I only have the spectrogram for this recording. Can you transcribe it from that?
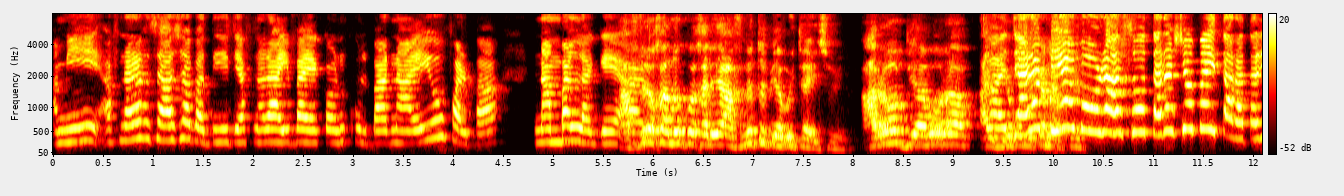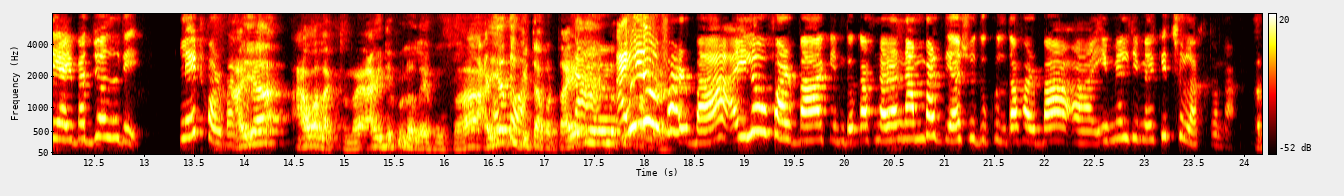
আমি আপনার কাছে আশাবাদী যে আপনারা আইবা অ্যাকাউন্ট খুলবা না আইও পারবা নাম্বার লাগে আপনি ওখানে খালি আপনি তো বিয়া বইতে আইছেন আরও বিয়া বড়া যারা বিয়ে? বউরা আছো তারা সবাই তাড়াতাড়ি আইবা জলদি। না। না আইয়া তো কিতা করতা আইয়া না, আইলেও পারবা কিন্তু আপনারা নাম্বার দিয়া শুধু খুলতে ইমেল টিমেল কিছু লাগতো না। আর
